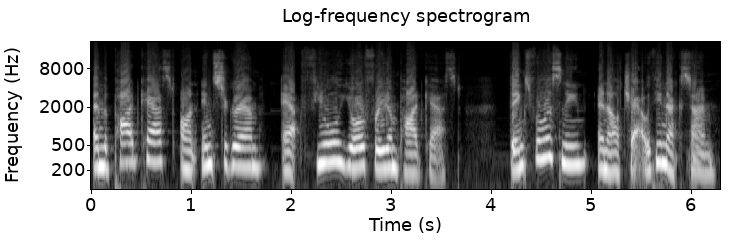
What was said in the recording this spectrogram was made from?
and the podcast on Instagram at Fuel Your Freedom Podcast. Thanks for listening, and I'll chat with you next time.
